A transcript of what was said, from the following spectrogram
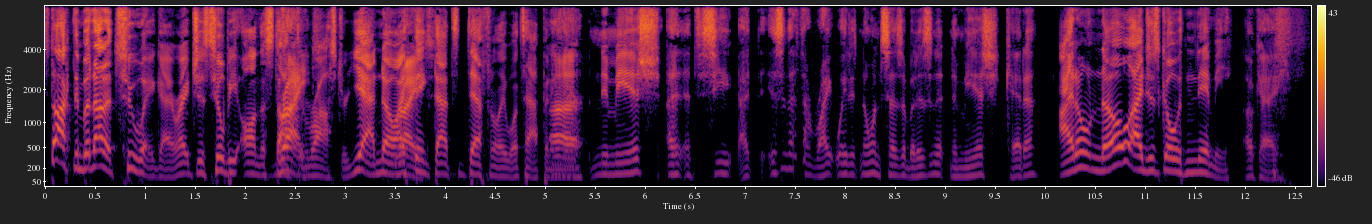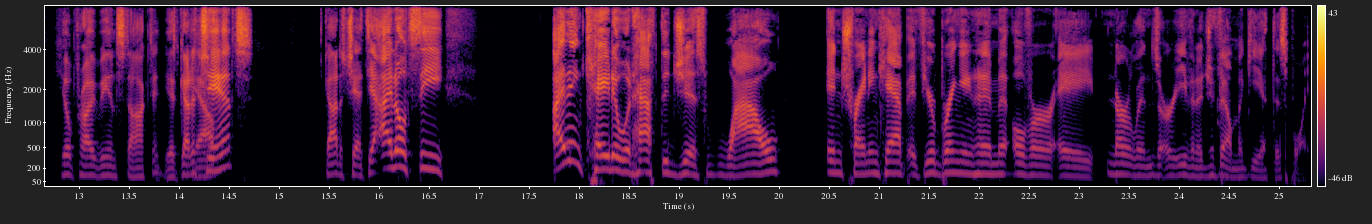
Stockton, but not a two way guy, right? Just he'll be on the Stockton Right. roster. Yeah, no, I think that's definitely what's happening Uh, there. Nemish, uh, uh, see, uh, isn't that the right way to? No one says it, but isn't it Neemias Queta? I don't know. I just go with Nimi. Okay, he'll probably be in Stockton. He's got a Yeah. chance. Got a chance. Yeah, I don't see. I think Queta would have to just wow in training camp if you're bringing him over a Nerlens or even a JaVale McGee at this point.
